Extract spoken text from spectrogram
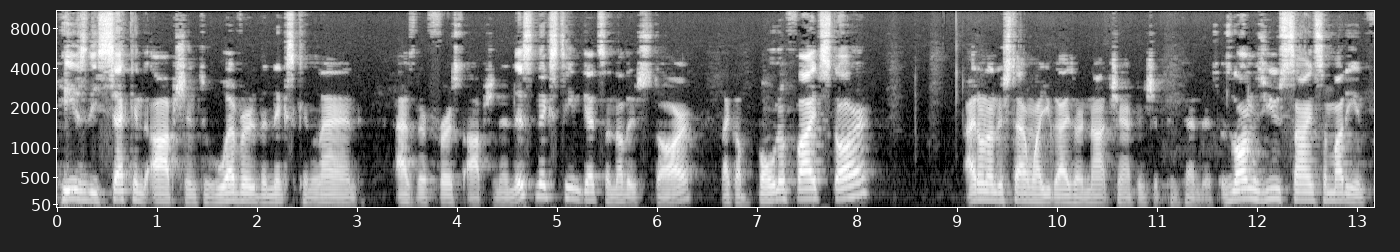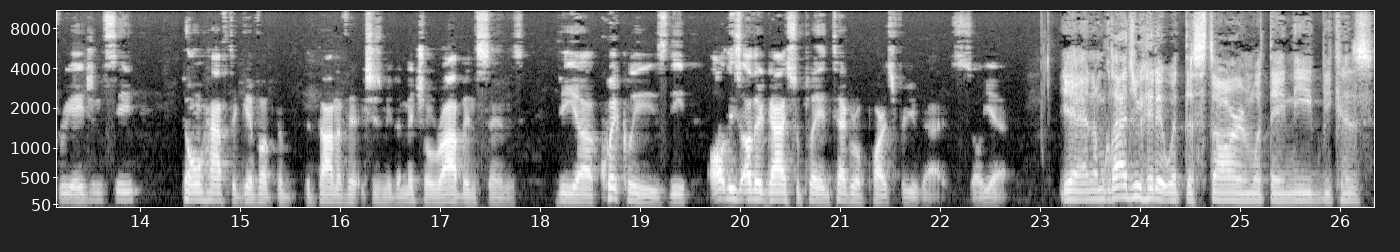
he's the second option to whoever the Knicks can land as their first option. And this Knicks team gets another star, like a bona fide star, I don't understand why you guys are not championship contenders. As long as you sign somebody in free agency, don't have to give up the, the Donovan, excuse me, the Mitchell Robinsons, the uh, Quickleys, the all these other guys who play integral parts for you guys. So yeah. Yeah, and I'm glad you hit it with the star and what they need because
